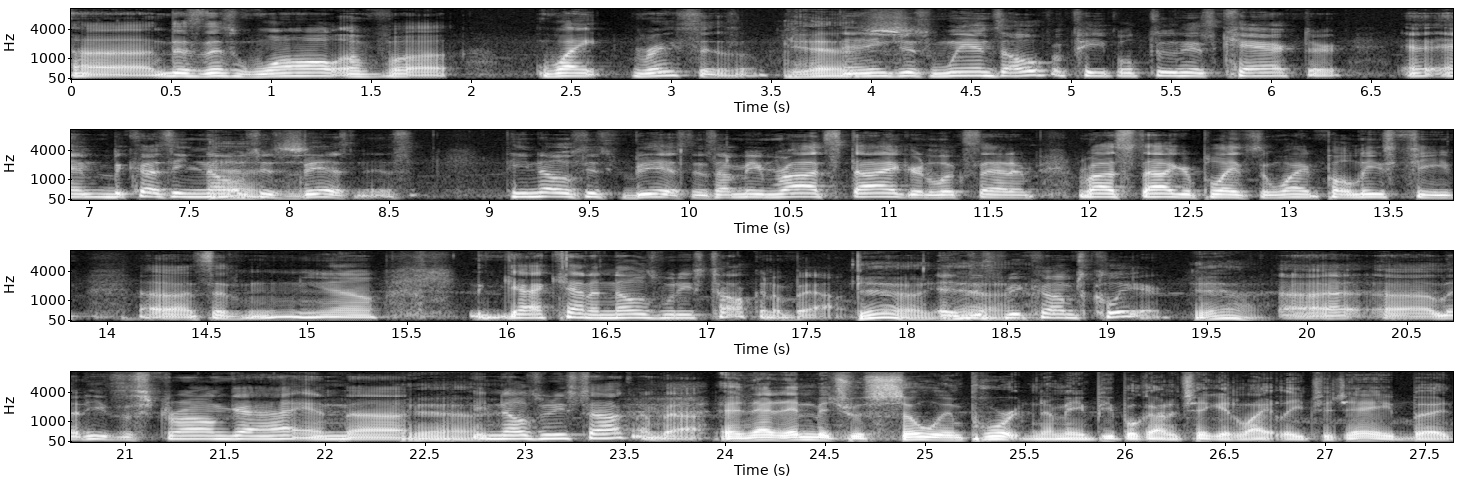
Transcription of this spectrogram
uh, uh, this this wall of uh, white racism. Yes. and he just wins over people through his character, and, and because he knows his business. He knows his business. I mean, Rod Steiger looks at him. Rod Steiger plays the white police chief. Uh, and says, mm, you know, the guy kind of knows what he's talking about. Yeah, it just becomes clear Yeah. uh, uh, that he's a strong guy and uh, Yeah. he knows what he's talking about. And that image was so important. I mean, people kind of take it lightly today, but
